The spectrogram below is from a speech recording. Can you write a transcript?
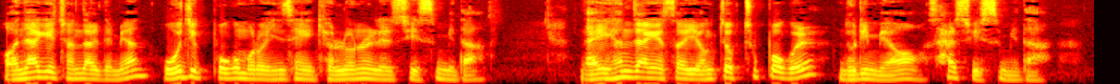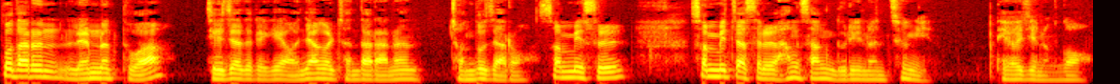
언약이 전달되면 오직 복음으로 인생의 결론을 낼 수 있습니다. 나의 현장에서 영적 축복을 누리며 살 수 있습니다. 또 다른 렘런트와 제자들에게 언약을 전달하는 전도자로 썸밋을 썸밋 자세를 항상 누리는 증인 되어지는 거.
